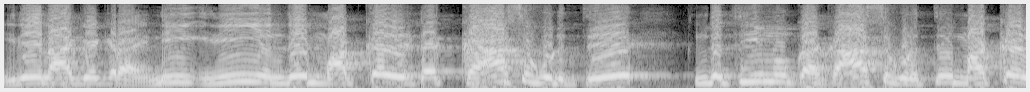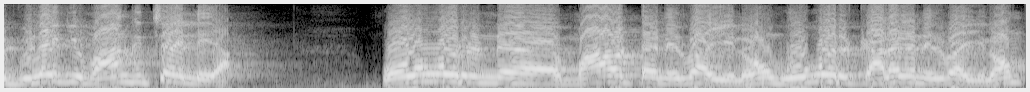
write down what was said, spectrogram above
இதே நான் கேட்கிறேன் நீ நீ வந்து மக்கள்கிட்ட காசு கொடுத்து இந்த திமுக காசு கொடுத்து மக்கள் விலைக்கு வாங்குச்சா இல்லையா? ஒவ்வொரு மாவட்ட நிர்வாகிகளும் ஒவ்வொரு கழக நிர்வாகிகளும்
